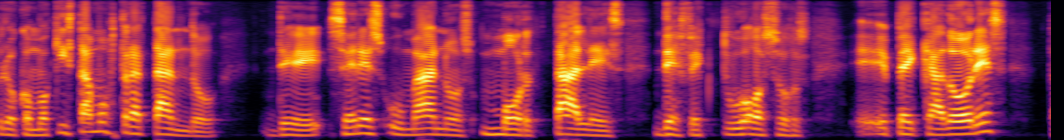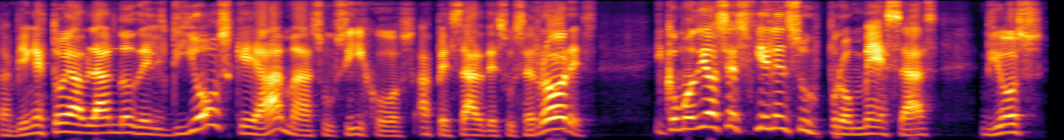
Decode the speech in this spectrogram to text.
Pero como aquí estamos tratando de seres humanos mortales, defectuosos, eh, pecadores, también estoy hablando del Dios que ama a sus hijos a pesar de sus errores. Y como Dios es fiel en sus promesas, Dios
